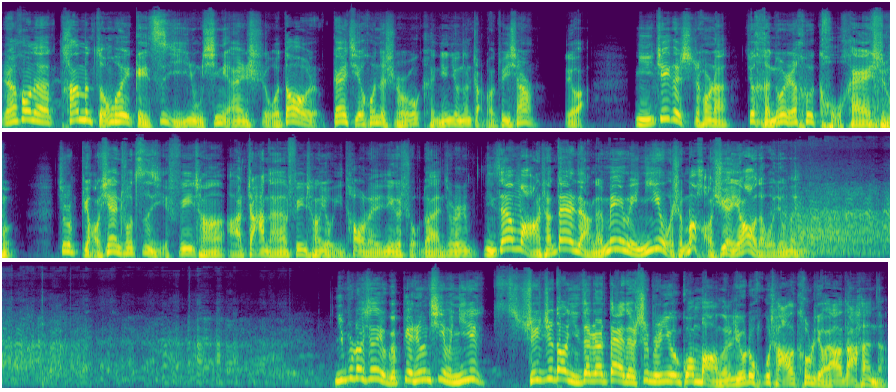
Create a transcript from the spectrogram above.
然后呢，他们总会给自己一种心理暗示：我到该结婚的时候，我肯定就能找到对象了，对吧？你这个时候呢，就很多人会口嗨，是不？就是表现出自己非常啊渣男，非常有一套的那个手段。就是你在网上带着两个妹妹，你有什么好炫耀的？我就问你，你不知道现在有个变声器吗？你谁知道你在这带的是不是一个光膀子、留着胡茬子、抠着脚丫子大汉呢？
